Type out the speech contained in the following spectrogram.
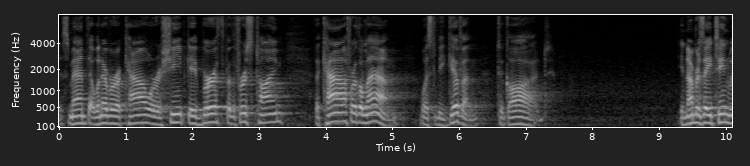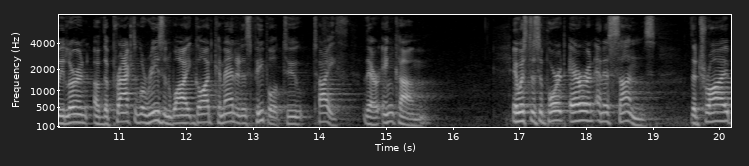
This meant that whenever a cow or a sheep gave birth for the first time, the calf or the lamb was to be given to God. In Numbers 18, we learn of the practical reason why God commanded his people to tithe their income. It was to support Aaron and his sons, the tribe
